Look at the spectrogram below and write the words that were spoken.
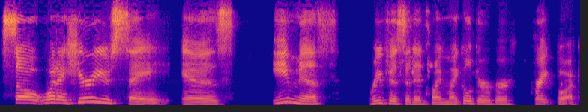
so what I hear you say is E Myth Revisited by Michael Gerber, great book.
